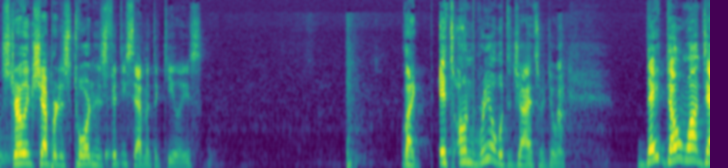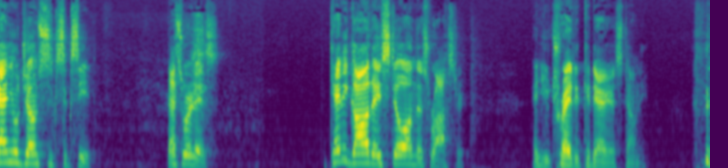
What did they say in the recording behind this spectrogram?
Sterling Shepard is torn his 57th Achilles. Like, it's unreal what the Giants are doing. They don't want Daniel Jones to succeed. That's what it is. Kenny Golladay's still on this roster, and you traded Kadarius Toney.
